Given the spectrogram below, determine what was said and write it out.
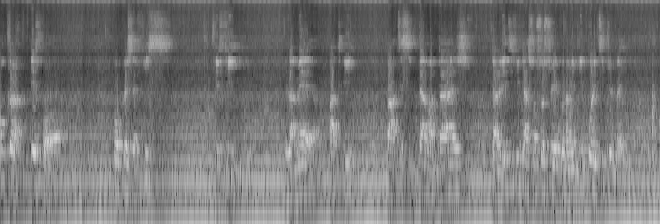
aucun effort pour que ses fils et filles de la mère patrie participent davantage dans l'édification socio-économique et politique du pays.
